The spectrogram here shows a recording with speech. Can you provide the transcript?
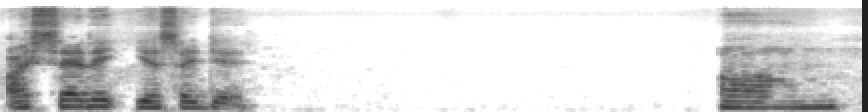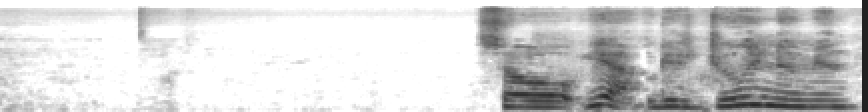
I said it. Yes, I did. Um. So yeah, because Julian Newman,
